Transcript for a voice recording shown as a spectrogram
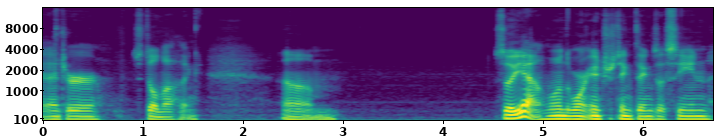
enter, still nothing. Um, so yeah, one of the more interesting things I've seen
